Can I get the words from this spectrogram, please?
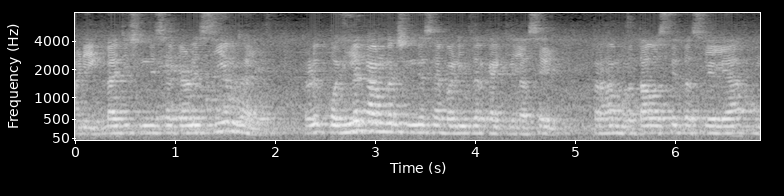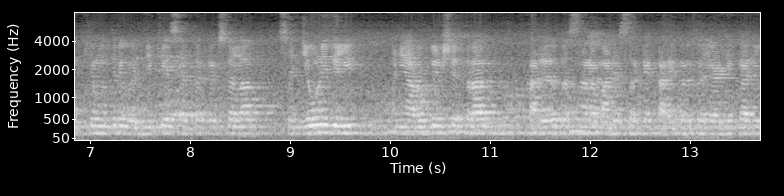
आणि एकनाथजी शिंदे साहेब सी एम झाले त्यावेळी पहिलं कामगार शिंदेसाहेबांनी शिंदे साहेबांनी जर काय केलं असेल तर हा मृतावस्थेत असलेल्या मुख्यमंत्री वैद्यकीय सहायता कक्षाला संजीवनी दिली आणि आरोग्य क्षेत्रात कार्यरत असणाऱ्या माझ्यासारख्या कार्यकर्त्याला या ठिकाणी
